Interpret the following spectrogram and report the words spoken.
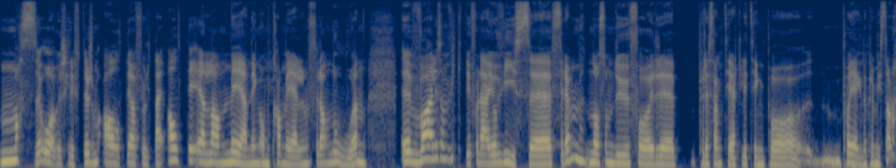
masse overskrifter som alltid har fulgt deg. Alltid en eller annen mening om kamelen fra noen. Eh, Hva er liksom viktig for deg å vise frem, nå som du får eh, presentert litt ting på, på egne premisser? da?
